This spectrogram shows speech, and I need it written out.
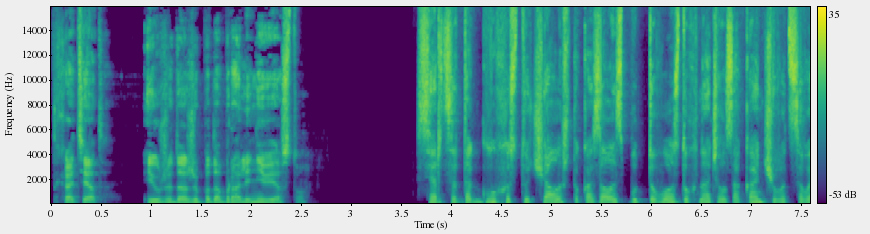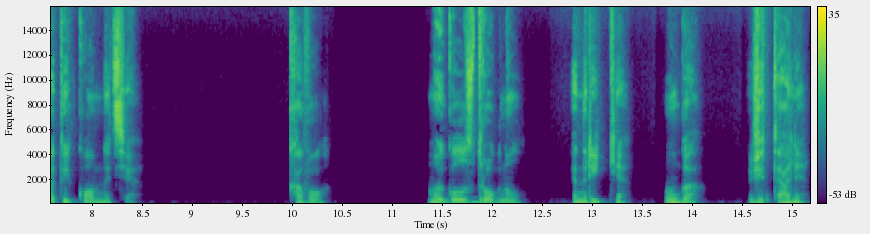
хотят. И уже даже подобрали невесту». Сердце так глухо стучало, что казалось, будто воздух начал заканчиваться в этой комнате. «Кого?» Мой голос дрогнул. «Энрике? Уга? Витали?»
